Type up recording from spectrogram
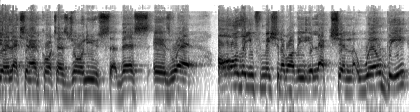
your election headquarters, Joy News. This is where all the information about the election will be.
